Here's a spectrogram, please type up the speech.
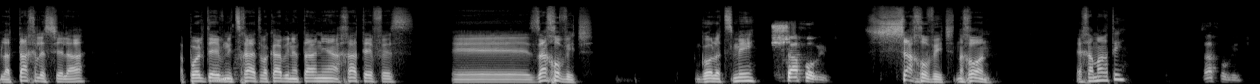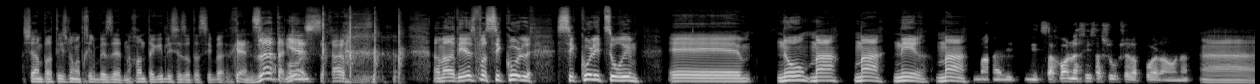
לתכלס שלה, הפועל תל אביב ניצחה את מכבי נתניה 1-0, אה, זכוביץ', גול עצמי, שפוביץ', שחוביץ', נכון. איך אמרתי? זכוביץ'. השם הפרטי שלו מתחיל בזד, נכון? תגיד לי שזאת הסיבה. כן, זלאטן, נכון. יש, זכרתי. אמרתי, יש פה סיכול, סיכול יצורים. אה, נו, מה, מה, ניר, מה? מה, ניצחון הכי חשוב של הפועל העונה. אה,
